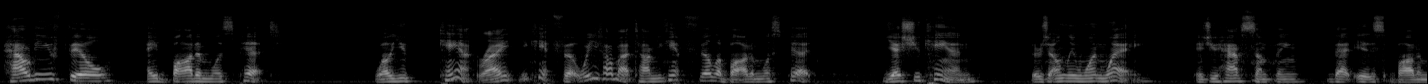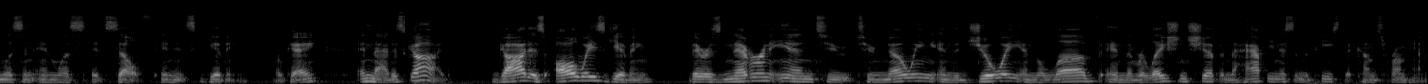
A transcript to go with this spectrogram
How do you fill a bottomless pit? Well, you can't, right? You can't fill. What are you talking about, Tom? You can't fill a bottomless pit. Yes, you can. There's only one way is you have something that is bottomless and endless itself in its giving, okay? And that is God. God is always giving. There is never an end to, to knowing and the joy and the love and the relationship and the happiness and the peace that comes from him.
